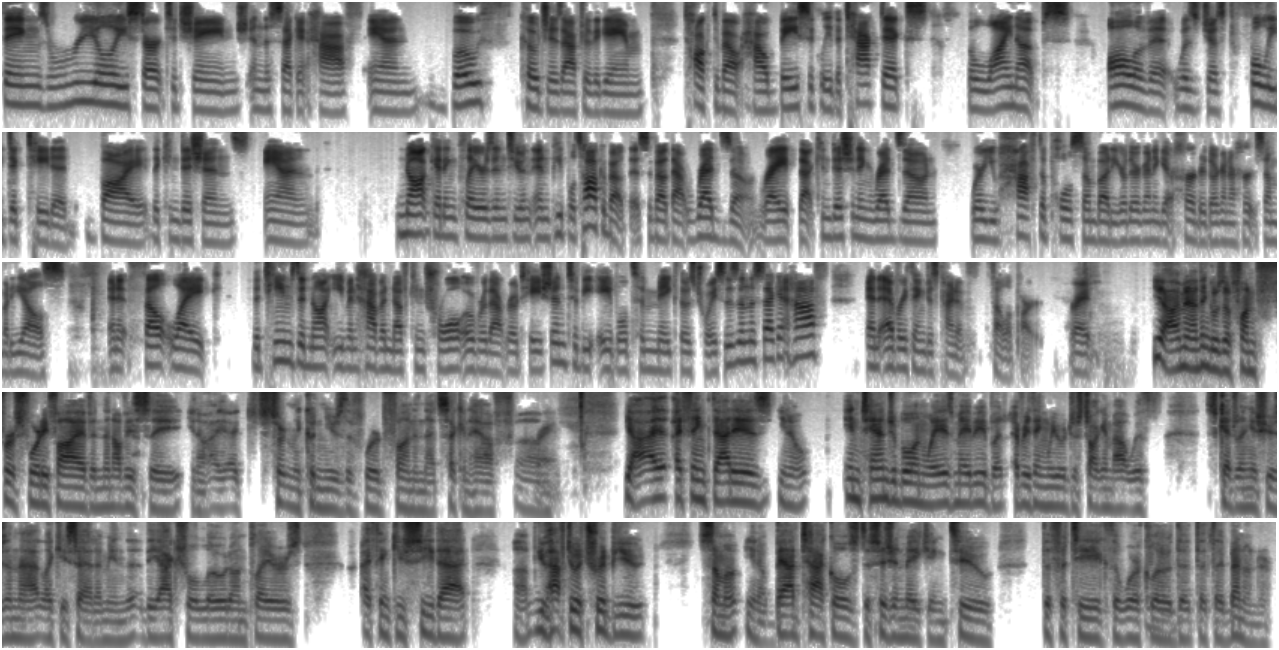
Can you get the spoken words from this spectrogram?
things really start to change in the second half, and both coaches after the game talked about how basically the tactics, the lineups, all of it was just fully dictated by the conditions and not getting players into and, and, people talk about this about that red zone right? That conditioning red zone where you have to pull somebody or they're going to get hurt or they're going to hurt somebody else. And it felt like the teams did not even have enough control over that rotation to be able to make those choices in the second half and everything just kind of fell apart right yeah, I mean, I think it was a fun first 45. And then obviously, you know, I, I certainly couldn't use the word fun in that second half. Um, right. Yeah, I, I think that is, you know, intangible in ways maybe, but everything we were just talking about with scheduling issues and that, like you said, I mean, the, the actual load on players, I think you see that um, you have to attribute some of, you know, bad tackles, decision making to the fatigue, the workload mm-hmm. that, that they've been under.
